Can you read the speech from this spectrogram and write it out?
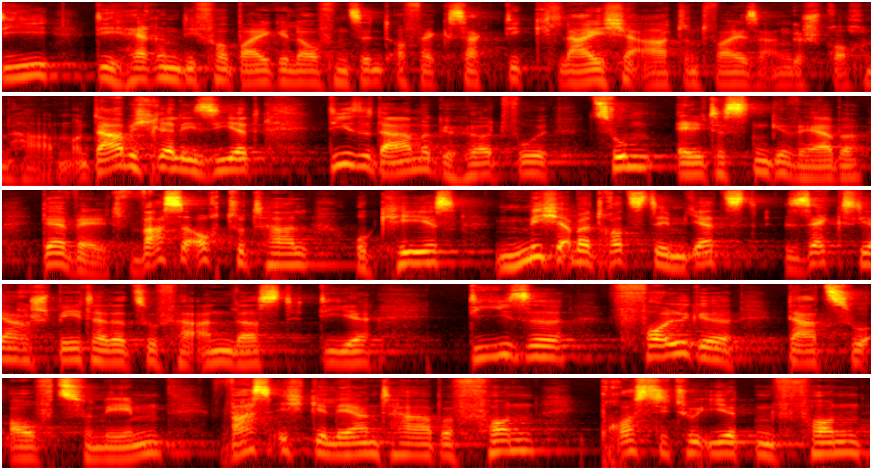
die die Herren, die vorbeigelaufen sind, auf exakt die gleiche Art und Weise angesprochen haben. Und da habe ich realisiert, diese Dame gehört wohl zum ältesten Gewerbe der Welt. Was auch total okay ist, mich aber trotzdem jetzt, sechs Jahre später, dazu veranlasst, dir diese Folge dazu aufzunehmen, was ich gelernt habe von Prostituierten, von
